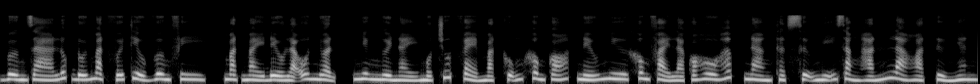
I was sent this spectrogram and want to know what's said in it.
Vương gia lúc đối mặt với tiểu Vương Phi, mặt mày đều là ôn nhuận, nhưng người này một chút vẻ mặt cũng không có, nếu như không phải là có hô hấp nàng thật sự nghĩ rằng hắn là hoạt tử nhân.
